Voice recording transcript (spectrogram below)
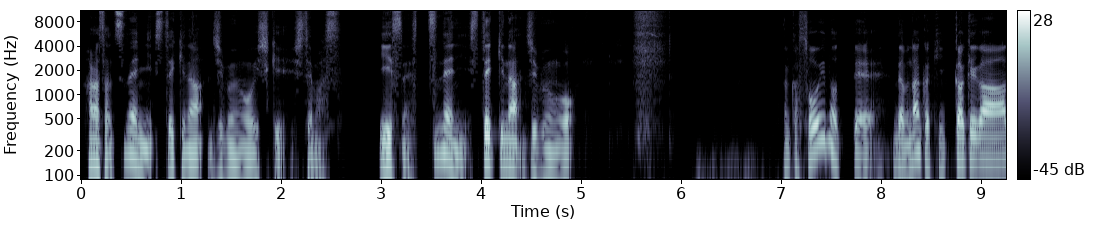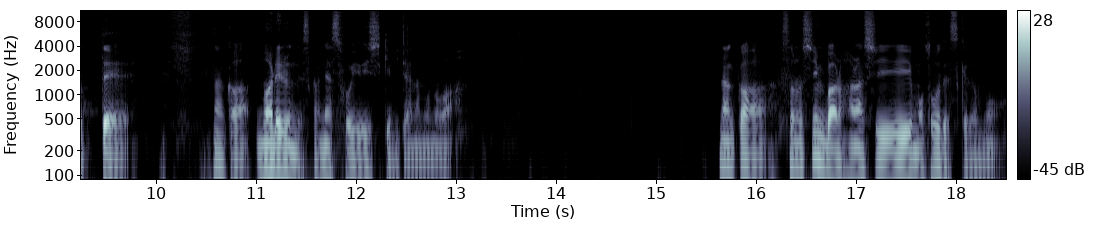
花さん、常に素敵な自分を意識してます。いいですね。常に素敵な自分を。なんかそういうのって、でもなんかきっかけがあって、なんか生まれるんですかね、そういう意識みたいなものは。なんか、そのシンバの話もそうですけども、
